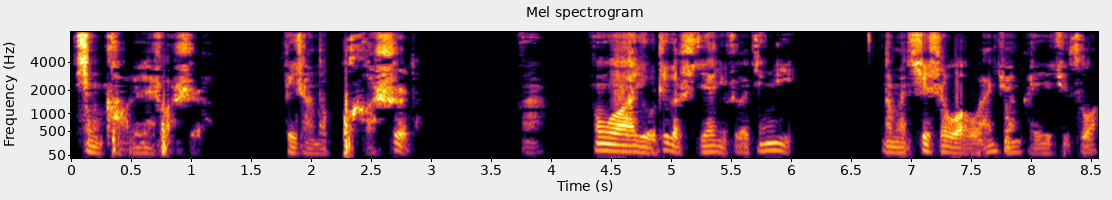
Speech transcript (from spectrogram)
性考虑来说是。非常的不合适的啊！那我有这个时间，有这个精力，那么其实我完全可以去做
